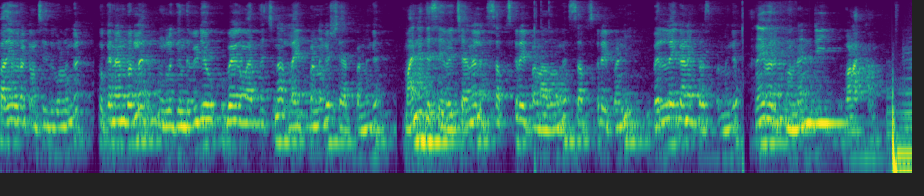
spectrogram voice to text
பதிவிறக்கம் செய்து கொள்ளுங்கள். ஓகே நண்பர்களே உங்களுக்கு இந்த வீடியோ உபயோகமா இருந்துச்சுன்னா லைக் பண்ணுங்க ஷேர் பண்ணுங்க. மனித சேவை சேனல் சப்ஸ்கிரைப் பண்ணாதவங்க சப்ஸ்கிரைப் பண்ணி பெல் ஐக்கானே பிரஸ் பண்ணுங்க. அனைவருக்கும் நன்றி வணக்கம்.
